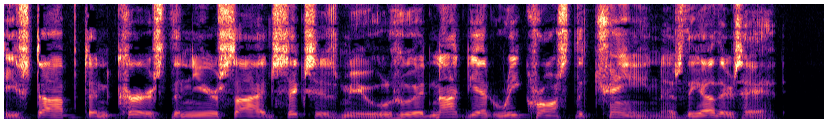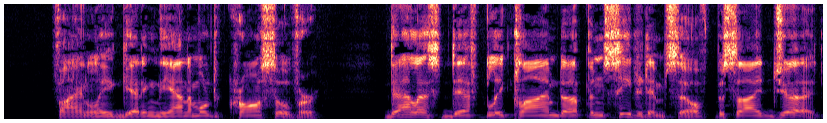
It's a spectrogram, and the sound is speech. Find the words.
He stopped and cursed the near side sixes mule who had not yet recrossed the chain as the others had. Finally, getting the animal to cross over, Dallas deftly climbed up and seated himself beside Judd.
